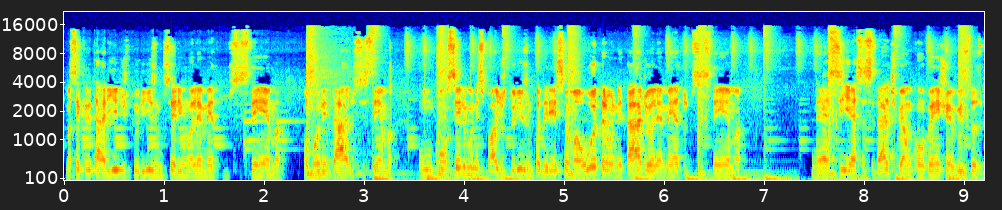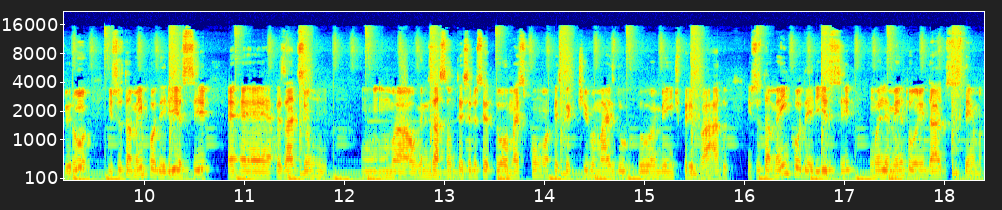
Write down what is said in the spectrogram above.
uma secretaria de turismo seria um elemento do sistema, uma unidade do sistema, um conselho municipal de turismo poderia ser uma outra unidade ou elemento do sistema. Né, se essa cidade tiver um convention vistos bureau, isso também poderia ser, é, é, apesar de ser um, uma organização do terceiro setor, mas com uma perspectiva mais do, do, ambiente privado, isso também poderia ser um elemento ou unidade do sistema.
